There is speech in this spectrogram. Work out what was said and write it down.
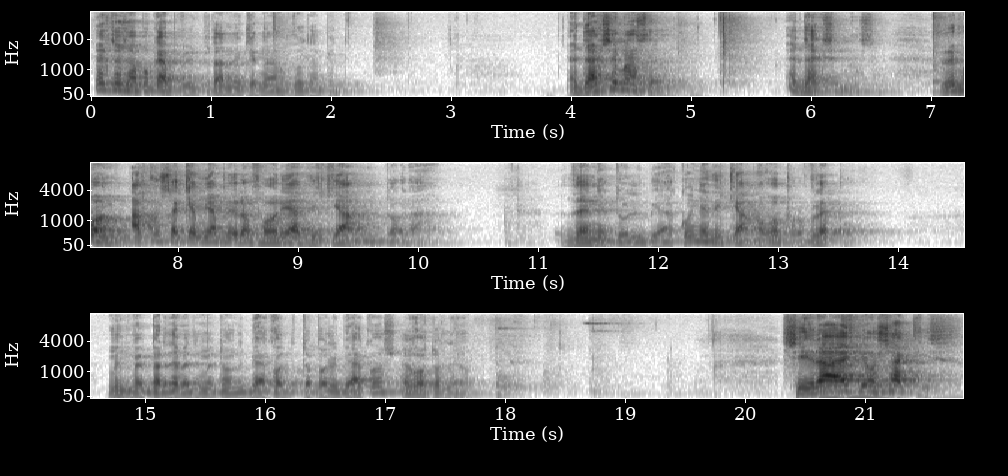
Εκτός από κάποιους που ήταν και ένα 85. Εντάξει είμαστε. Εντάξει είμαστε. Λοιπόν, άκουσα και μια πληροφορία δικιά μου τώρα. Δεν είναι του Ολυμπιακού, είναι δικιά μου. Εγώ προβλέπω. Μην με μπερδεύετε με τον Ολυμπιακό, το Ολυμπιακός, εγώ το λέω. Σειρά έχει ο Σάκης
